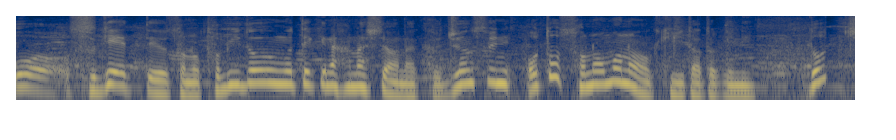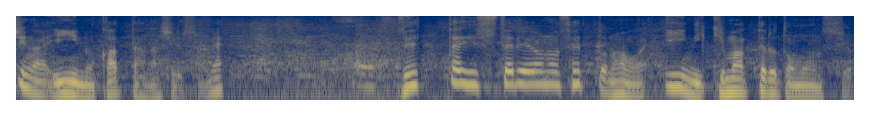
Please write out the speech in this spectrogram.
おすげえっていうその飛び道具的な話ではなく純粋に音そのものを聞いた時にどっちがいいのかって話ですよね。絶対ステレオのセットの方がいいに決まってると思うんですよ。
